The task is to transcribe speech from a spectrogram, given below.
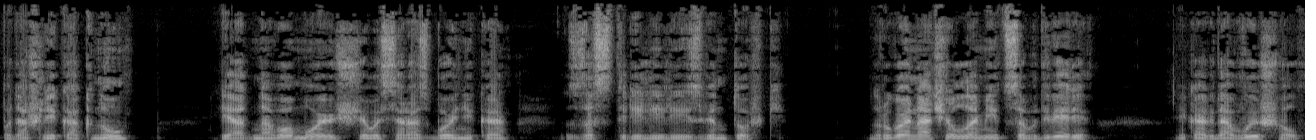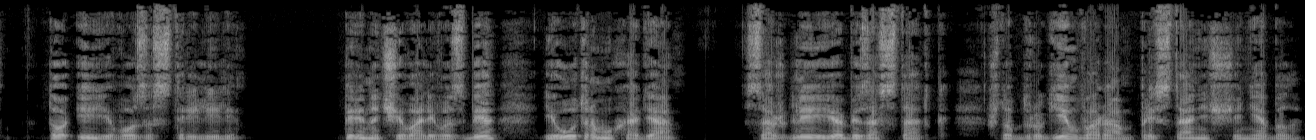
подошли к окну и одного моющегося разбойника застрелили из винтовки. Другой начал ломиться в двери, и когда вышел, то и его застрелили. Переночевали в избе, и утром, уходя, сожгли ее без остатка, чтоб другим ворам пристанища не было.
